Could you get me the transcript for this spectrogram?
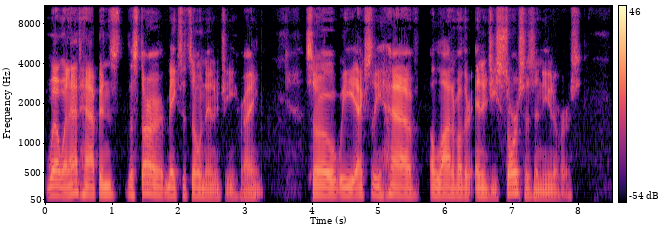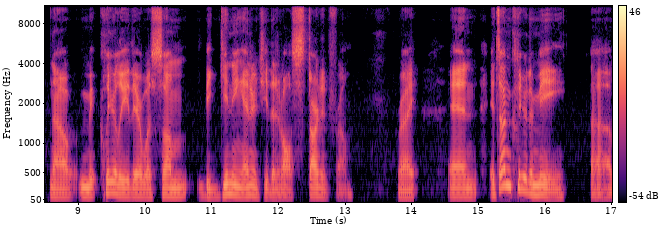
well, when that happens, the star makes its own energy, right? So we actually have a lot of other energy sources in the universe. Now, m- clearly, there was some beginning energy that it all started from, right? And it's unclear to me uh,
